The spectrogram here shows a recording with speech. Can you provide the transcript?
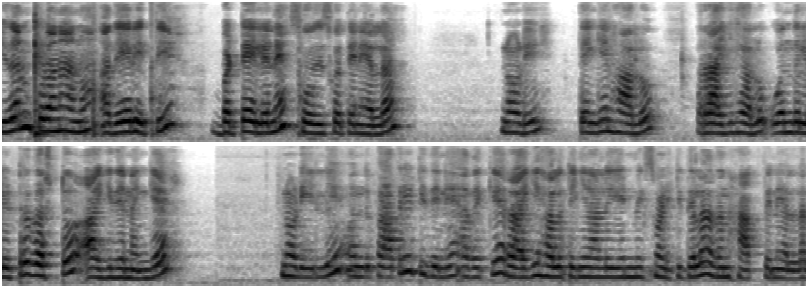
ಇದನ್ನು ಕೂಡ ನಾನು ಅದೇ ರೀತಿ ಬಟ್ಟೆಯಲ್ಲೇ ಸೋದಿಸ್ಕೋತೇನೆ ಎಲ್ಲ. ನೋಡಿ, ತೆಂಗಿನ ಹಾಲು, ರಾಗಿ ಹಾಲು ಒಂದು ಲೀಟ್ರದಷ್ಟು ಆಗಿದೆ ನನಗೆ ನೋಡಿ, ಇಲ್ಲಿ ಒಂದು ಪಾತ್ರೆ ಇಟ್ಟಿದ್ದೀನಿ. ಅದಕ್ಕೆ ರಾಗಿ ಹಾಲು ತೆಂಗಿನ ಹಾಲು ಏನು ಮಿಕ್ಸ್ ಮಾಡಿ ಇಟ್ಟಿದ್ದೆಲ್ಲ ಅದನ್ನು ಹಾಕ್ತೇನೆ ಎಲ್ಲ.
